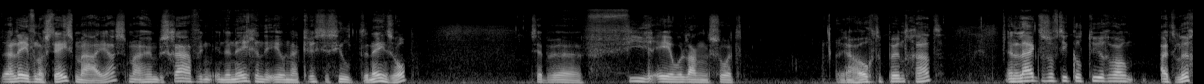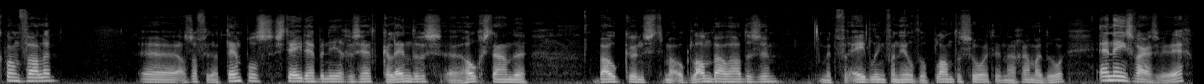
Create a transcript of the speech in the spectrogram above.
Er leven nog steeds Maya's, maar hun beschaving in de 9e eeuw na Christus hield ineens op. Ze hebben eh, vier eeuwen lang een soort ja, hoogtepunt gehad. En het lijkt alsof die cultuur gewoon uit de lucht kwam vallen. Eh, alsof ze daar tempels, steden hebben neergezet, kalenders, eh, hoogstaande bouwkunst, maar ook landbouw hadden ze. Met veredeling van heel veel plantensoorten, nou ga maar door. En ineens waren ze weer weg.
